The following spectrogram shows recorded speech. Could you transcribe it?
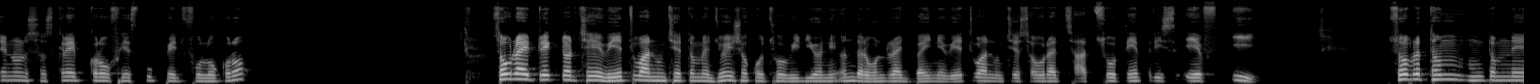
ચેનલ સબસ્ક્રાઈબ કરો ફેસબુક પેજ ફોલો કરો. સૌરાજ ટ્રેક્ટર છે, વેચવાનું છે. તમે જોઈ શકો છો વિડીયોની અંદર વનરાજભાઈને વેચવાનું છે સૌરાજ સાતસો તેત્રીસ એફ ઈ સૌપ્રથમ હું તમને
